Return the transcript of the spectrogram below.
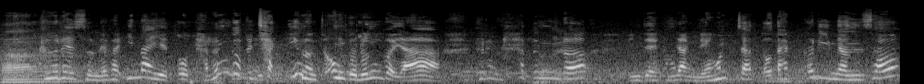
아. 그래서 내가 이 나이에 또 다른 거를 찾기는 좀 그런 거야. 그래서 하던 거 이제 그냥 내 혼자 또닥거리면서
